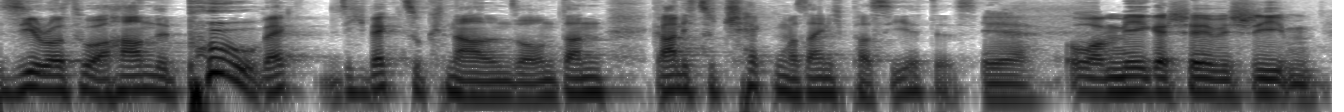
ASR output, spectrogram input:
Zero to 100, puh, weg, sich wegzuknallen so und dann gar nicht zu checken, was eigentlich passiert ist. Ja, yeah. oh, mega schön beschrieben.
